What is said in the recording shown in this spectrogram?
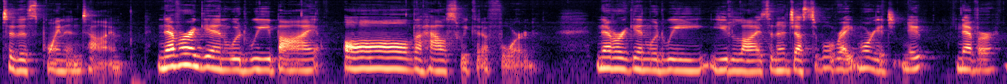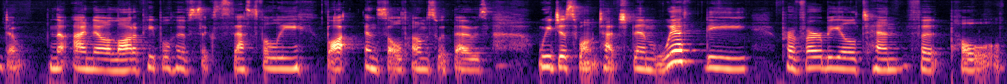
to this point in time. Never again would we buy all the house we could afford. Never again would we utilize an adjustable rate mortgage. Nope, never. Don't. No, I know a lot of people who have successfully bought and sold homes with those. We just won't touch them with the proverbial 10 foot pole.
